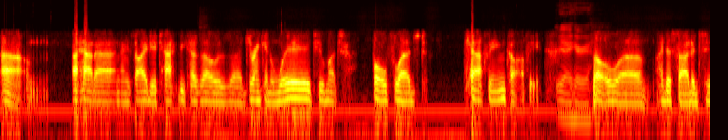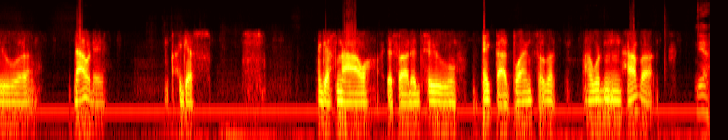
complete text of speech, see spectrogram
um, I had a, an anxiety attack because I was uh, drinking way too much full fledged caffeine coffee. Yeah, I hear you. So uh, I decided to uh, nowadays, I guess, I guess now I decided to make that blend so that I wouldn't have that. Yeah.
